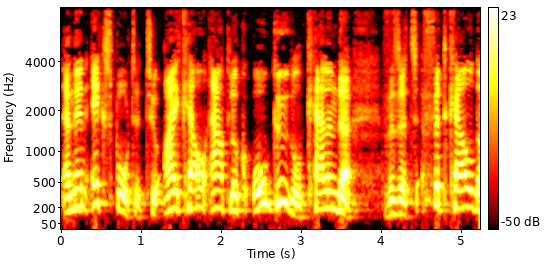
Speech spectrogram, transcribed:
and then export it to iCal, Outlook, or Google Calendar. Visit fitcal.co.za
